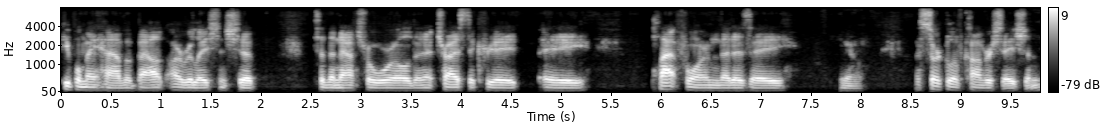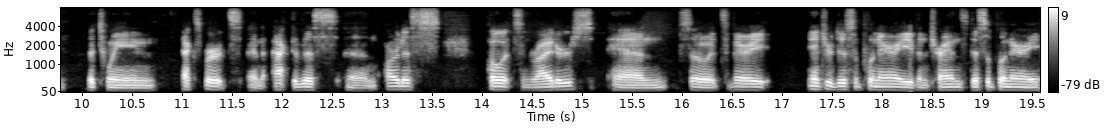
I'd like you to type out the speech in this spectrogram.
people may have about our relationship to the natural world, and it tries to create a platform that is a you know a circle of conversation between experts and activists and artists, poets and writers. And so it's very interdisciplinary, even transdisciplinary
